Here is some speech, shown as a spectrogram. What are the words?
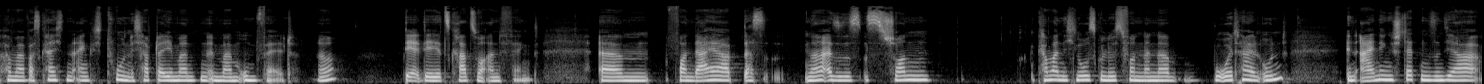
hör mal, was kann ich denn eigentlich tun? Ich habe da jemanden in meinem Umfeld, ne? der, der jetzt gerade so anfängt. Ähm, von daher, das, ne, also das ist schon, kann man nicht losgelöst voneinander beurteilen. Und in einigen Städten sind ja,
